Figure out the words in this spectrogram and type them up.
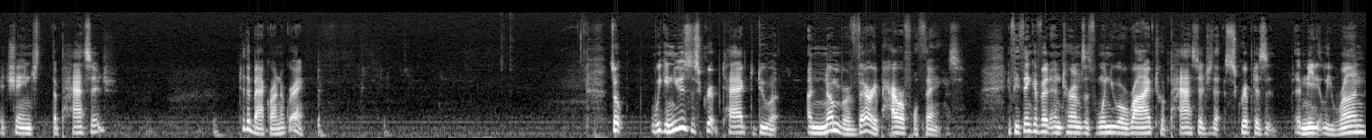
It changed the passage to the background of gray. We can use the script tag to do a, a number of very powerful things. If you think of it in terms of when you arrive to a passage that script is immediately run,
